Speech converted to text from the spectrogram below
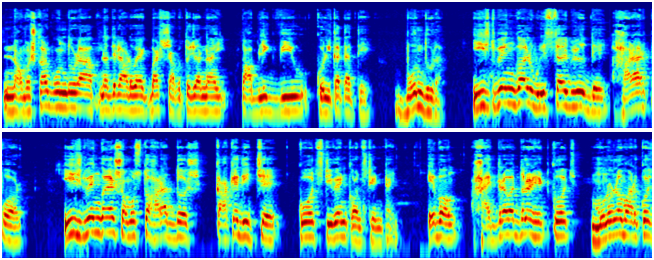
নমস্কার বন্ধুরা, আপনাদের আরও একবার স্বাগত জানাই পাবলিক ভিউ কলকাতাতে। বন্ধুরা ইস্ট বেঙ্গল উড়িষ্যার বিরুদ্ধে হারার পর ইস্ট বেঙ্গলের সমস্ত হারার দোষ কাকে দিচ্ছে কোচ স্টিভেন কনস্টেন্টাইন এবং হায়দ্রাবাদ দলের head coach Manolo Marquez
